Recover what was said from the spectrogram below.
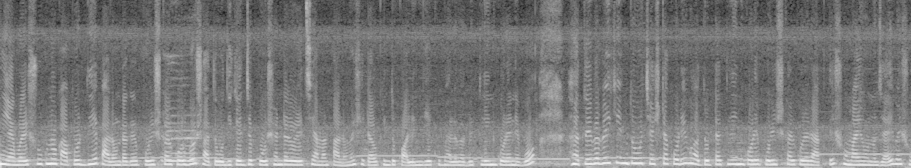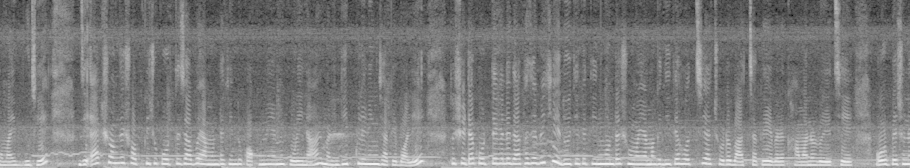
নিয়ে একবারে শুকনো কাপড় দিয়ে পালংটাকে পরিষ্কার করব। সাথে ওদিকের যে পোর্শনটা রয়েছে আমার পালংয়ে সেটাও কিন্তু কলিন দিয়ে খুব ভালোভাবে ক্লিন করে নেব। হ্যাঁ তো এভাবেই কিন্তু চেষ্টা করি ঘরদোরটা ক্লিন করে, পরিষ্কার করে রাখতে সময় অনুযায়ী বা সময় বুঝে যে একসঙ্গে সব কিছু করতে যাব এমনটা কিন্তু কখনোই আমি করি না মানে ডিপ ক্লিনিং যাকে বলে। তো সেটা করতে গেলে দেখা যাবে কি, দুই থেকে তিন ঘণ্টা সময় আমাকে দিতে হচ্ছে আর ছোট বাচ্চাকে এবারে খাওয়ানো রয়েছে, ওর পেছনে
